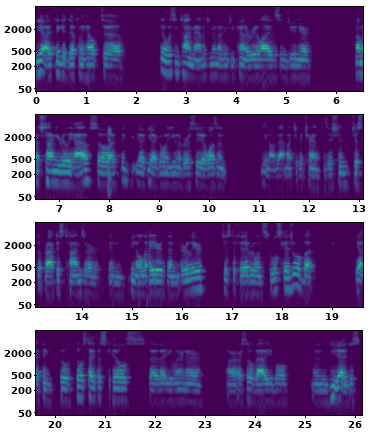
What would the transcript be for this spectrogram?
Yeah, I think it definitely helped. Uh, you know, with some time management, I think you kind of realize in junior how much time you really have. So yeah. I think, yeah, yeah, going to university, it wasn't you know that much of a transition. Just the practice times are in you know later than earlier just to fit everyone's school schedule. But yeah, I think those those type of skills that, that you learn are, are, are so valuable. And yeah, just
